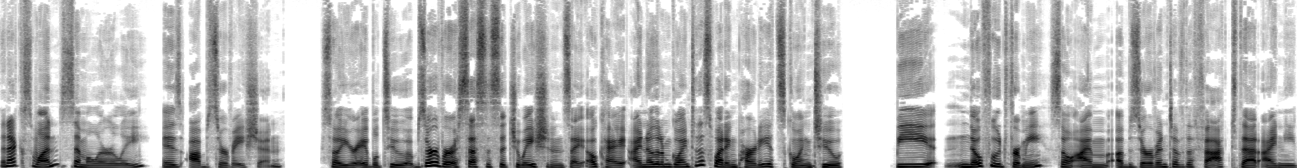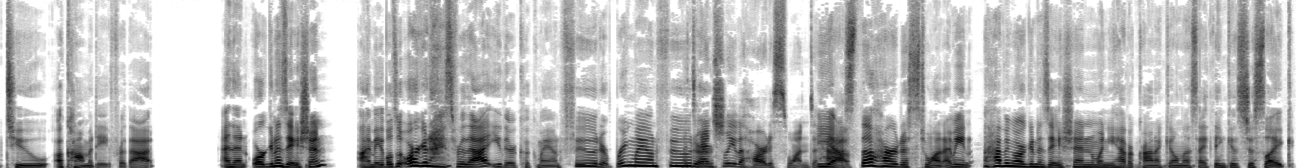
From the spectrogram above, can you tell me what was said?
The next one, similarly, is observation. So you're able to observe or assess the situation and say, okay, I know that I'm going to this wedding party. It's going to be no food for me. So I'm observant of the fact that I need to accommodate for that. And then organization. I'm able to organize for that, either cook my own food or bring my own food or Potentially the hardest one to have. Yes, the hardest one. I mean, having organization when you have a chronic illness, I think is just like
